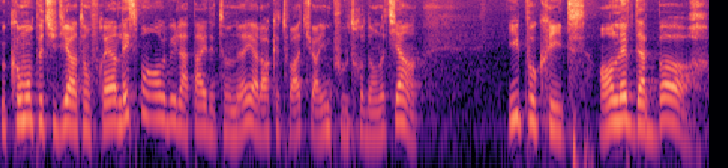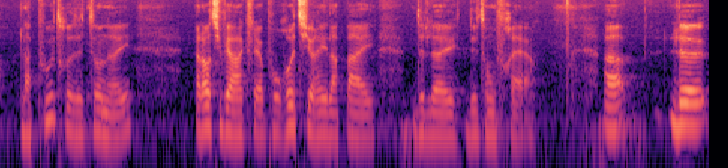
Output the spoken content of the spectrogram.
Ou comment peux-tu dire à ton frère, laisse-moi enlever la paille de ton œil alors que toi tu as une poutre dans le tien? Hypocrite, enlève d'abord la poutre de ton œil, alors tu verras clair pour retirer la paille de l'œil de ton frère. Euh, le,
